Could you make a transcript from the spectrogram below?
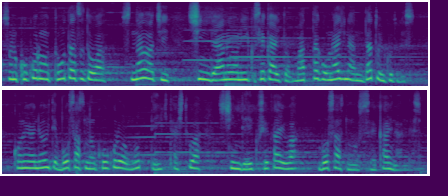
その心の到達度はすなわち死んであの世に行く世界と全く同じなんだということです。この世において菩薩の心を持って生きた人は死んでいく世界は菩薩の世界なんです。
